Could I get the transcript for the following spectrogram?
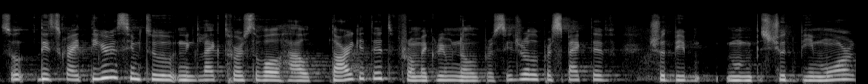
So these criteria seem to neglect, first of all, how targeted from a criminal procedural perspective should be, should be more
